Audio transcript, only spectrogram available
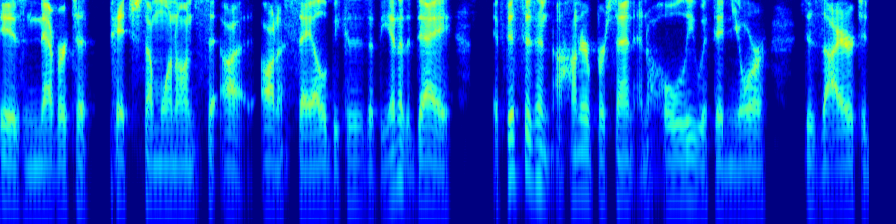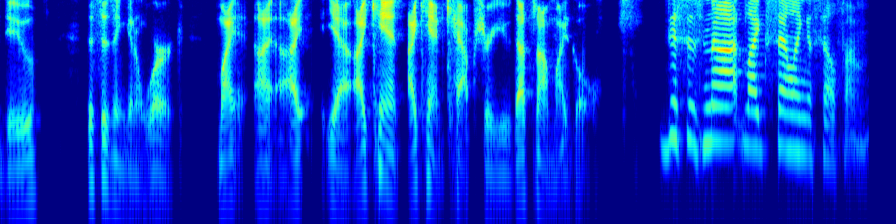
is never to pitch someone on uh, on a sale because at the end of the day if this isn't 100% and wholly within your desire to do this isn't going to work. My I, I yeah i can't i can't capture you. That's not my goal. This is not like selling a cell phone.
